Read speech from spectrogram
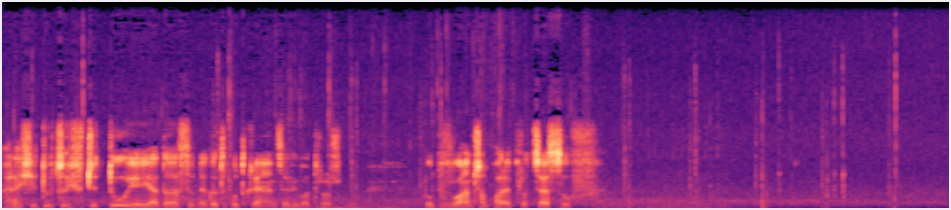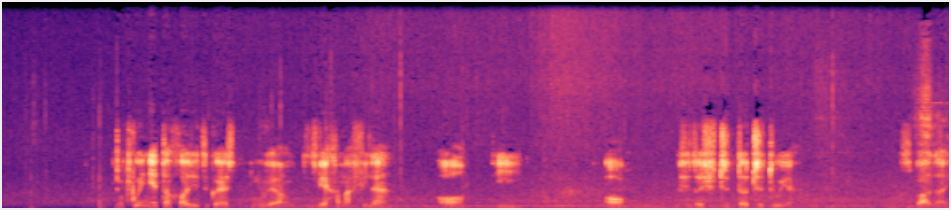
Ale się tu coś wczytuje, ja do następnego to podkręcę chyba troszkę. Bo wyłączam parę procesów. No płynnie to chodzi, tylko jest, mówię wam, zwiecha na chwilę. O i o. Się coś doczytuje. Zbadaj.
